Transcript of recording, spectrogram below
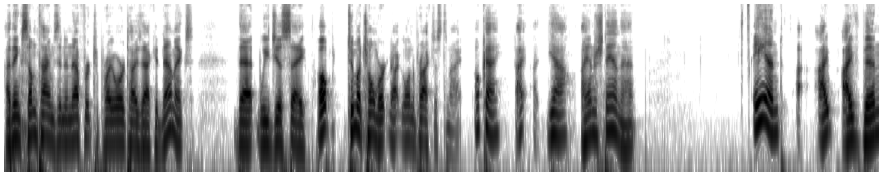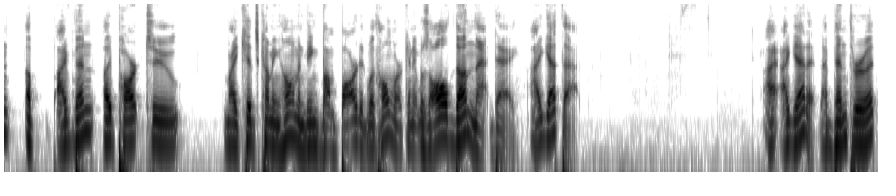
I think sometimes in an effort to prioritize academics, that we just say, oh, too much homework, not going to practice tonight. Okay. I, I yeah, I understand that. And I I've been a I've been a part to my kids coming home and being bombarded with homework and it was all done that day. I get that. I, I get it. I've been through it.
